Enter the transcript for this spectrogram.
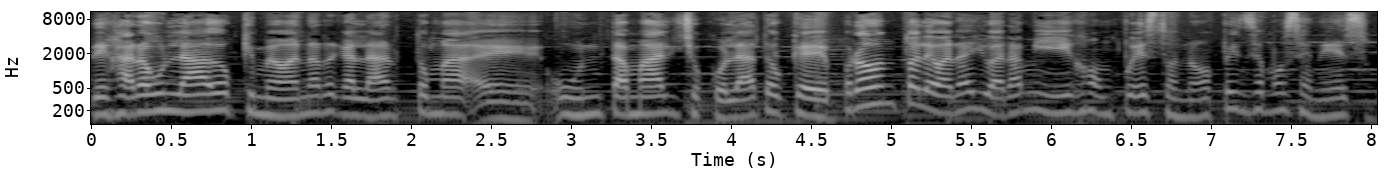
dejar a un lado que me van a regalar toma, eh, un tamal y chocolate o que de pronto le van a ayudar a mi hijo a un puesto. No pensemos en eso,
